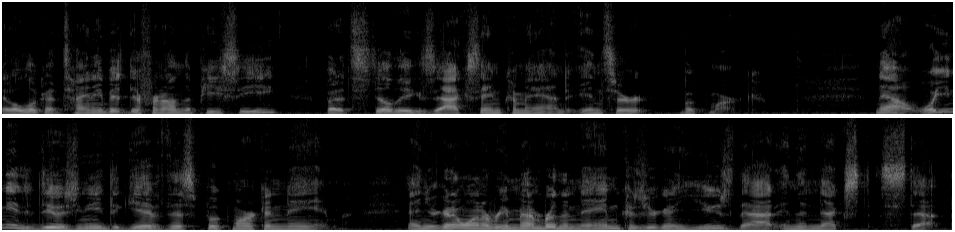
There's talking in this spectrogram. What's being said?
It'll look a tiny bit different on the PC, but it's still the exact same command, insert bookmark. Now, what you need to do is you need to give this bookmark a name. And you're going to want to remember the name because you're going to use that in the next step.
